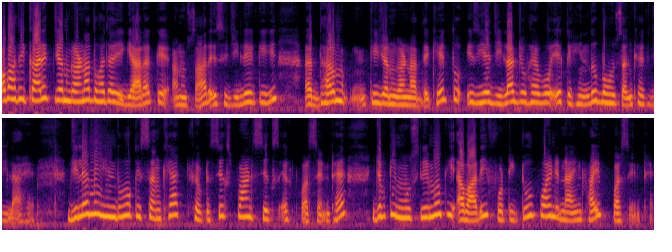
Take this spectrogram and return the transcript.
अब आधिकारिक जनगणना 2011 के अनुसार इस ज़िले की धर्म की जनगणना देखें तो ये जिला जो है वो एक हिंदू बहुसंख्यक जिला है। ज़िले में हिंदुओं की संख्या 56.68 परसेंट है, जबकि मुस्लिमों की आबादी 42.95 परसेंट है।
